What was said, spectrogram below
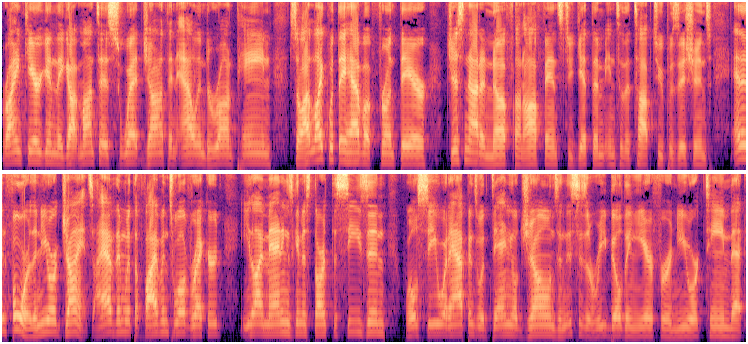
Ryan Kerrigan, they got Montez Sweat, Jonathan Allen, Da'Ron Payne. So I like what they have up front there just not enough on offense to get them into the top two positions. And then four, the New York Giants. I have them with a 5 and 12 record. Eli Manning is going to start the season. We'll see what happens with Daniel Jones. And this is a rebuilding year for a New York team that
